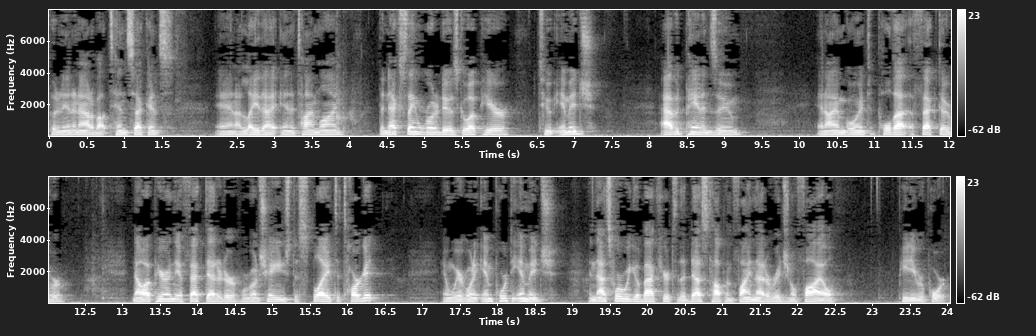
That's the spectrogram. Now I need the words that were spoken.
putting in and out about 10 seconds, and I lay that in a timeline. The next thing we're going to do is go up here to Image, Avid Pan and Zoom, and I am going to pull that effect over. Now up here in the effect editor, we're going to change display to target, and we're going to import the image, and that's where we go back here to the desktop and find that original file, PD report.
